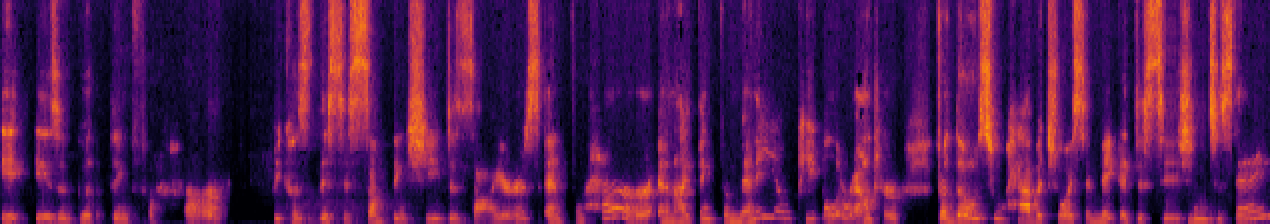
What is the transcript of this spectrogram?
it is a good thing for her because this is something she desires. And for her, and I think for many young people around her, for those who have a choice and make a decision to stay,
